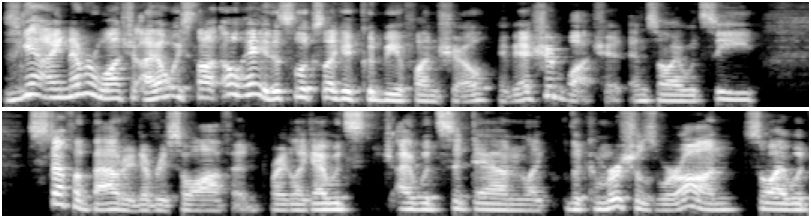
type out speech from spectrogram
yeah, I never watched it. I always thought, oh, hey, this looks like it could be a fun show. Maybe I should watch it. And so I would see stuff about it every so often, right? Like I would I would sit down like the commercials were on, so I would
